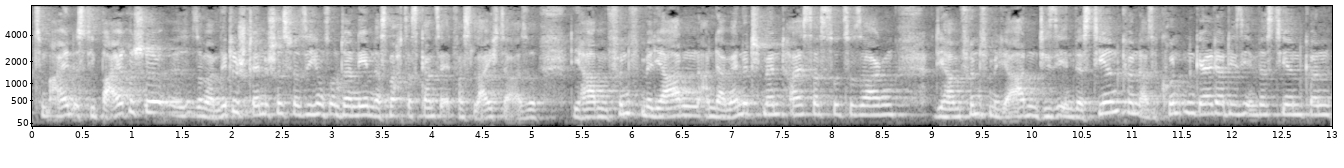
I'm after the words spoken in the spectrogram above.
Zum einen ist die Bayerische, äh, sagen wir, mittelständisches Versicherungsunternehmen. Das macht das Ganze etwas leichter. Also die haben fünf Milliarden an der Management, heißt das sozusagen. Die haben fünf Milliarden, die sie investieren können, also Kundengelder, die sie investieren können.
